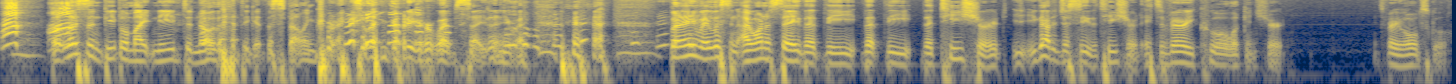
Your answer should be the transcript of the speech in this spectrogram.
but listen, people might need to know that to get the spelling correct, so they can go to your website anyway. but anyway, listen, I want to say that the that the the T-shirt, you, you got to just see the T-shirt. It's a very cool looking shirt. It's very old school.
